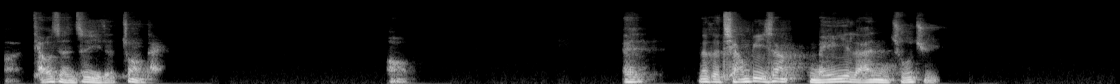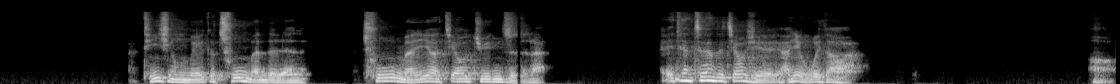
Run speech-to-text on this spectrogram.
啊，调整自己的状态，好，哎。那个墙壁上梅兰竹菊，提醒每个出门的人，出门要教君子了。哎，像这样的教学很有味道啊！啊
